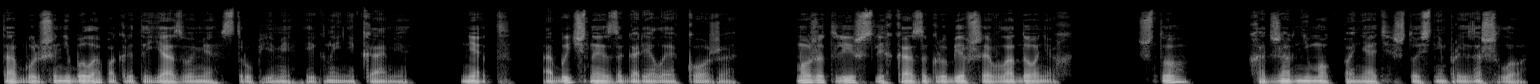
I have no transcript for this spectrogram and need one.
Та больше не была покрыта язвами, струпьями и гнойниками. Нет, обычная загорелая кожа. Может, лишь слегка загрубевшая в ладонях. Что? Хаджар не мог понять, что с ним произошло,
